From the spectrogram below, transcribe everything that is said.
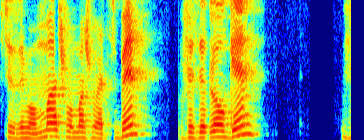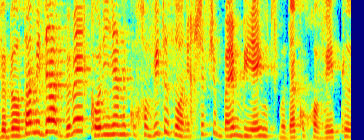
שזה ממש ממש מעצבן, וזה לא הוגן. ובאותה מידה, באמת, כל עניין הכוכבית הזו, אני חושבת שב-NBA הוצמדה כוכבית ל...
